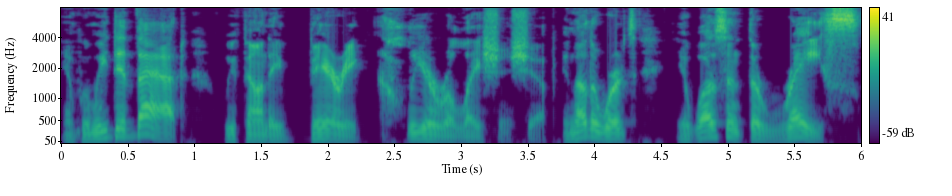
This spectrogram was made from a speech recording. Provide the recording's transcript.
And when we did that, we found a very clear relationship. In other words, it wasn't the race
